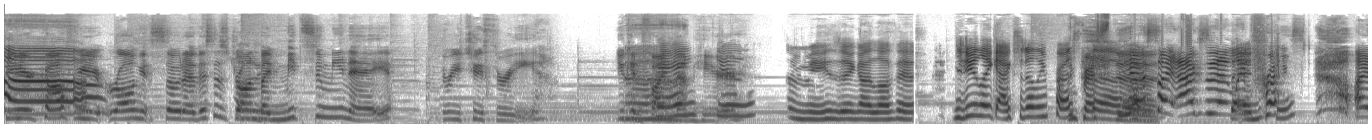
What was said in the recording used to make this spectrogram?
Here, coffee. Wrong, it's soda. This is drawn by Mitsumine323. You can find them here. you. Amazing. I love it. Did you like accidentally press press the? the- Yes, Uh, I accidentally end pressed. I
